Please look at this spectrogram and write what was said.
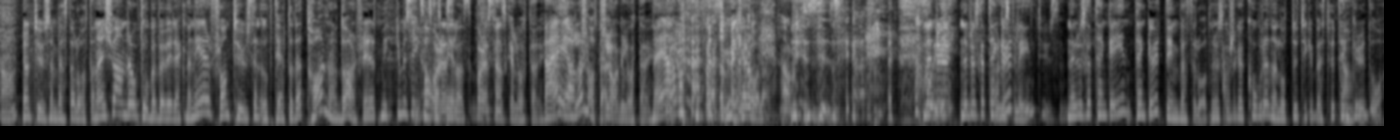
Med de tusen bästa låtarna. Den 22 oktober börjar vi räkna ner från 1000 upp till ett och det tar några dagar för det är rätt mycket musik som ska Bara, spelas. bara svenska låtar. Nej, alla låtar. Schlagerlåtar. Nej, alla. Med Carola. Ja, precis. när, du, när du ska tänka ut, när du ska tänka, in, tänka ut din bästa låt, när du ska försöka kora den låt du tycker är bäst, hur tänker du då?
